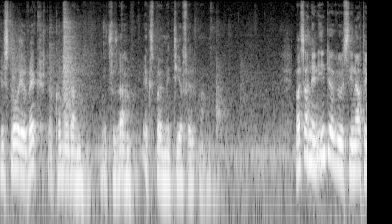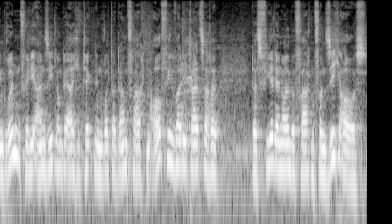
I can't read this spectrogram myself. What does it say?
Historie weg, da können wir dann sozusagen Experimentierfeld machen. Was an den Interviews, die nach den Gründen für die Ansiedlung der Architekten in Rotterdam fragten, auffiel, war die Tatsache, dass vier der neuen Befragten von sich aus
